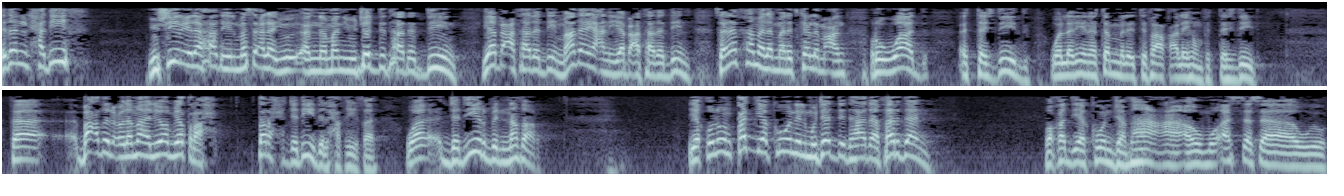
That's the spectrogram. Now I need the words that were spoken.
اذا الحديث يشير إلى هذه المسألة أن من يجدد هذا الدين يبعث هذا الدين، ماذا يعني يبعث هذا الدين؟ سنفهم لما نتكلم عن رواد التجديد والذين تم الاتفاق عليهم في التجديد. فبعض العلماء اليوم يطرح طرح جديد الحقيقة وجدير بالنظر. يقولون قد يكون المجدد هذا فردا وقد يكون جماعة أو مؤسسة أو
